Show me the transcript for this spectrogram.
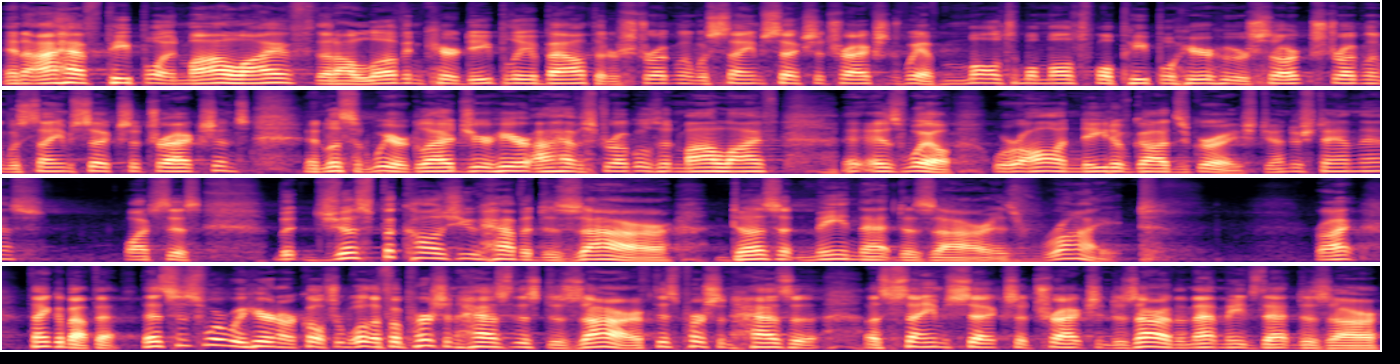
And I have people in my life that I love and care deeply about that are struggling with same sex attractions. We have multiple, multiple people here who are struggling with same sex attractions. And listen, we are glad you're here. I have struggles in my life as well. We're all in need of God's grace. Do you understand this? Watch this. But just because you have a desire doesn't mean that desire is right right? Think about that. This is where we hear in our culture. Well, if a person has this desire, if this person has a, a same sex attraction desire, then that means that desire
